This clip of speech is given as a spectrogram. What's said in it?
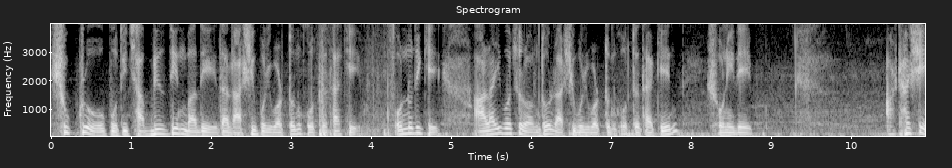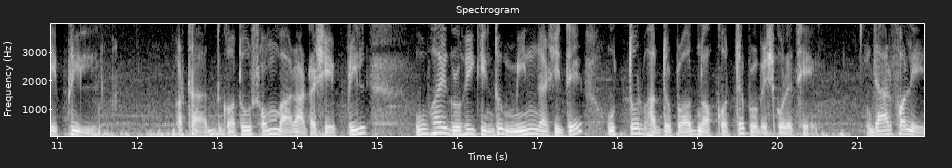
শুক্র প্রতি ছাব্বিশ দিন বাদে তার রাশি পরিবর্তন করতে থাকে। অন্যদিকে আড়াই বছর অন্তর রাশি পরিবর্তন করতে থাকেন শনিদেব। আঠাশে এপ্রিল, অর্থাৎ গত সোমবার আঠাশে এপ্রিল, উভয় গ্রহই কিন্তু মীন রাশিতে উত্তর ভাদ্রপদ নক্ষত্রে প্রবেশ করেছে। যার ফলে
